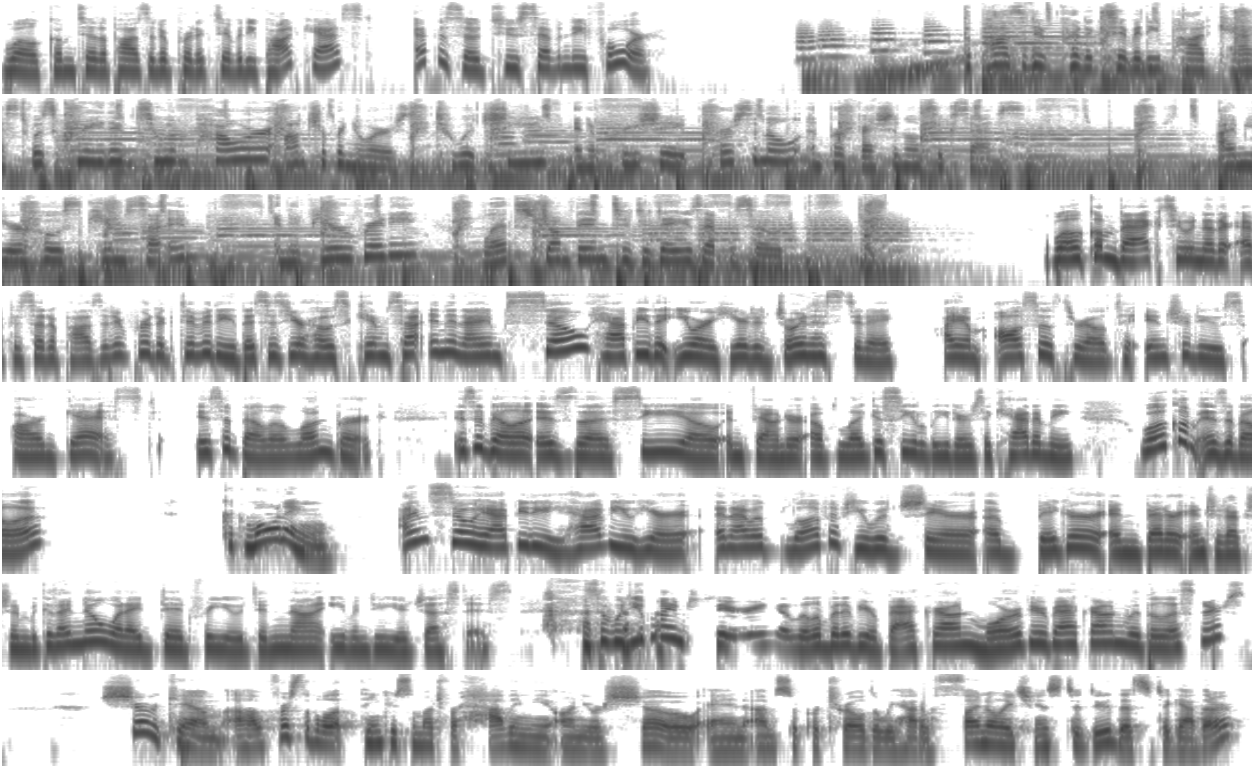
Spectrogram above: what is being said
Welcome to the Positive Productivity Podcast, episode 274. The Positive Productivity Podcast was created to empower entrepreneurs to achieve and appreciate personal and professional success. I'm your host, Kim Sutton, and if you're ready, let's jump into today's episode. Welcome back to another episode of Positive Productivity. This is your host, Kim Sutton, and I am so happy that you are here to join us today. I am also thrilled to introduce our guest, Isabella Lundberg. Isabella is the CEO and founder of Legacy Leaders Academy. Welcome, Isabella. Good morning. I'm so happy to have you here. And I would love if you would share a bigger and better introduction because I know what I did for you did not even do you justice. So, would you mind sharing a little bit of your background, more of your background with the listeners? Sure, Kim. Uh, first of all, thank you so much for having me on your show. And I'm super thrilled that we had a finally chance to do this together.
